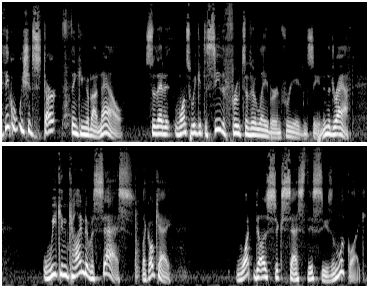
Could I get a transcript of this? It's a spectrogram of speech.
think what we should start thinking about now, so that it, once we get to see the fruits of their labor in free agency and in the draft, we can kind of assess, like, okay, what does success this season look like?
